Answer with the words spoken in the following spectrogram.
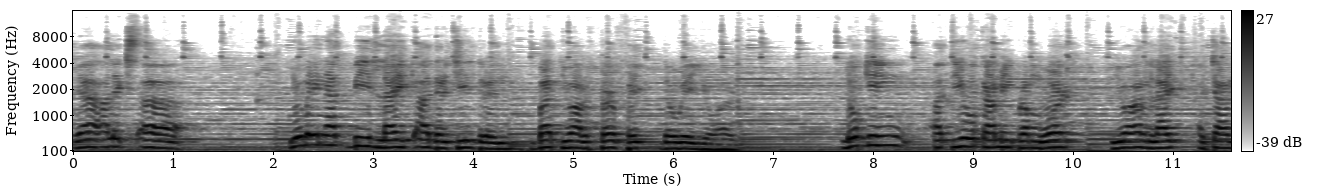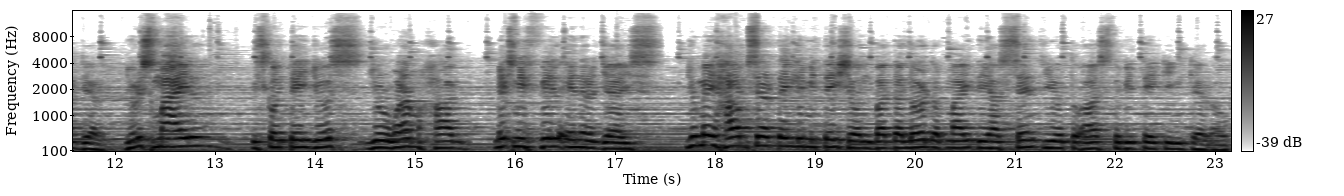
Yeah, Alex, uh, you may not be like other children, but you are perfect the way you are. Looking at you coming from work, you are like a charger. Your smile is contagious. Your warm hug makes me feel energized. You may have certain limitation, but the Lord Almighty has sent you to us to be taken care of.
